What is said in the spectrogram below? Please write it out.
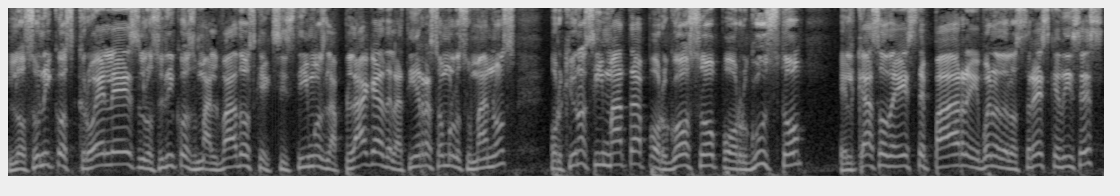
Los únicos crueles, los únicos malvados que existimos, la plaga de la tierra somos los humanos, porque uno sí mata por gozo, por gusto. El caso de este par, eh, bueno, de los tres que dices,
